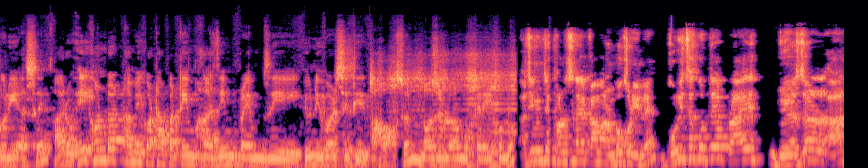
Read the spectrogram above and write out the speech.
কৰি আছে আৰু এই খণ্ডত আমি কথা পাতিম আজিম প্ৰেমজী ইউনিভাৰ্চিটিৰ। আহকচোন নজৰুলৰ মুখেৰে শুনো। আজি মিউজিক ফাউণ্ডেশ্যনে কাম আৰম্ভ কৰিলে কৰি থাকোতে প্ৰায় দুহেজাৰ আঠ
